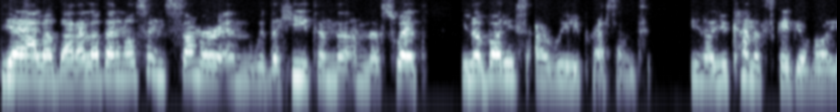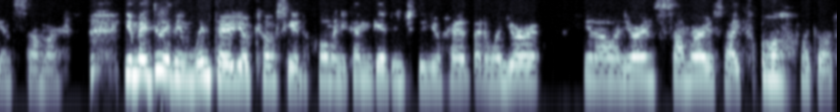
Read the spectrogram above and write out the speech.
Yeah, I love that. I love that, and also in summer and with the heat and the and the sweat, you know, bodies are really present. You know, you can't escape your body in summer you may do it in winter you're cozy at home and you can get into your head but when you're you know when you're in summer it's like oh my god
